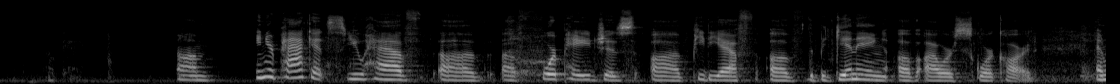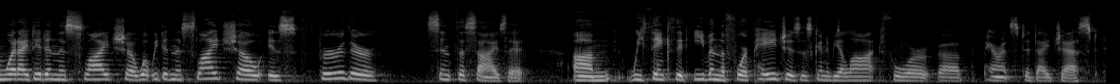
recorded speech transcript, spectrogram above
okay. Um, In your packets, you have uh, uh, four pages uh, PDF of the beginning of our scorecard. And what I did in this slideshow, what we did in this slideshow is further synthesize it. Um, We think that even the four pages is going to be a lot for uh, parents to digest.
